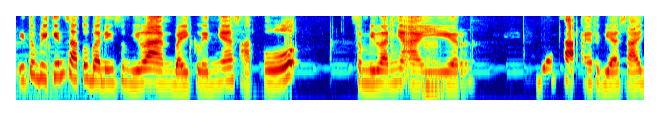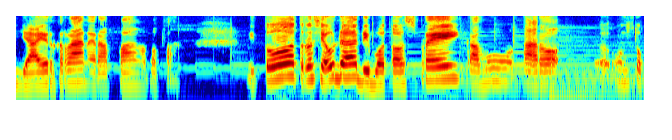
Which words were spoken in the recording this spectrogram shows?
itu bikin satu banding sembilan. Baik cleannya satu, sembilannya hmm. air. Hmm. Biasa air biasa aja, air keran, air apa nggak apa-apa. Itu terus ya udah di botol spray kamu taruh uh, untuk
